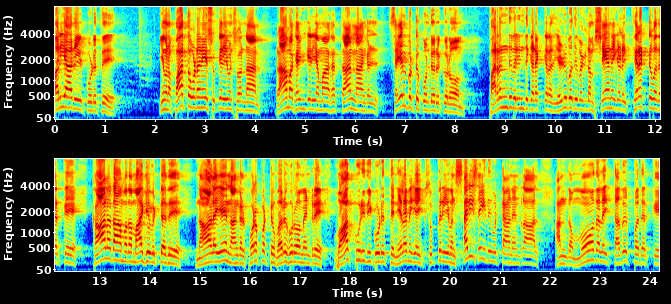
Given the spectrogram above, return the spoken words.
மரியாதையை கொடுத்து இவனை பார்த்த உடனே சுக்ரீவன் சொன்னான் ராமகைங்கரியமாகத்தான் நாங்கள் செயல்பட்டு கொண்டிருக்கிறோம். பறந்து விரிந்து கிடக்கிற எழுபது வெள்ளம் சேனைகளை திரட்டுவதற்கு காலதாமதமாகிவிட்டது. நாளையே நாங்கள் புறப்பட்டு வருகிறோம் என்று வாக்குறுதி கொடுத்த நிலைமையை சுக்கிரீவன் சரி செய்து விட்டான் என்றால் அந்த மோதலை தவிர்ப்பதற்கு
